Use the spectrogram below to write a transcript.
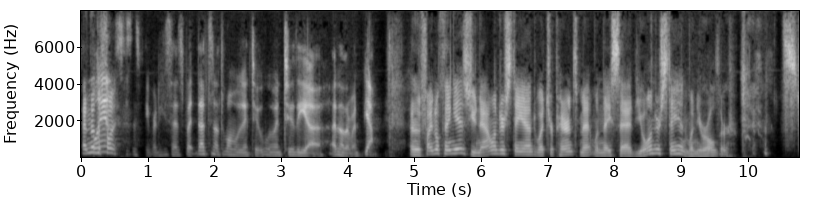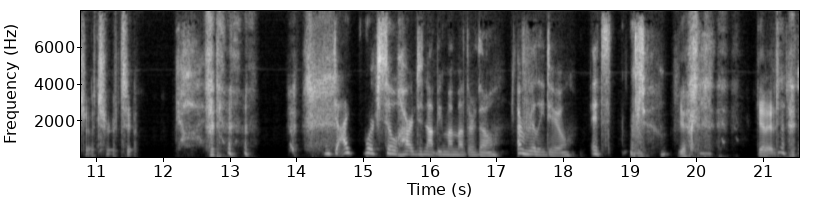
And then the fun, Lance is his favorite, he says, but that's not the one we went to. We went to the uh, another one. Yeah. and the final thing is, you now understand what your parents meant when they said, "You'll understand when you're older." it's so true, too. God. I work so hard to not be my mother, though. I really do. It's Yeah, get it.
